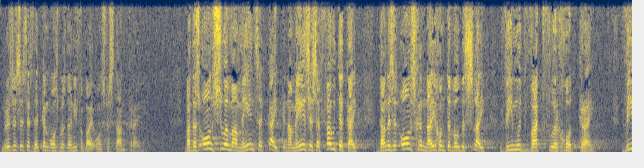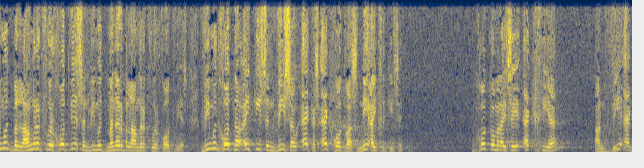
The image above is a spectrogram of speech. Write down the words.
Broers en susters, dit kan ons mos nou nie verby ons verstand kry nie. Want as ons so na mense kyk en na mense se foute kyk, dan is dit ons geneig om te wil besluit wie moet wat voor God kry. Wie moet belangrik voor God wees en wie moet minder belangrik voor God wees? Wie moet God nou uitkies en wie sou ek as ek God was nie uitgekies het nie? God kom en hy sê ek gee aan wie ek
